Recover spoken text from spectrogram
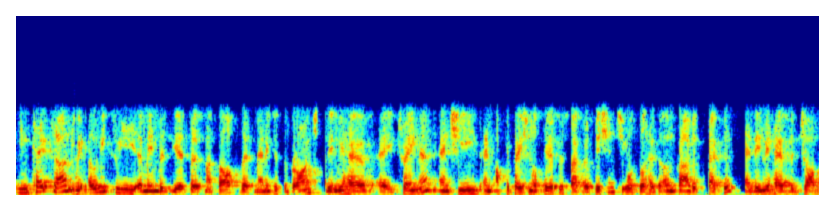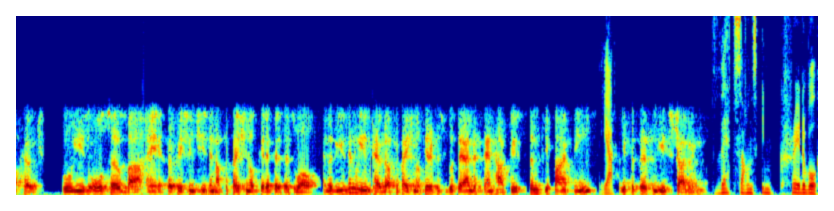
In Cape Town, we're only three uh, members here. So it's myself that manages the branch. Then we have a trainer, and she's an occupational therapist by profession. She also has her own private practice. And then we have the job coach who is also by profession, she's an occupational therapist as well. The reason we have the occupational therapist is because they understand how to simplify things Yeah. if the person is struggling. That sounds incredible.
